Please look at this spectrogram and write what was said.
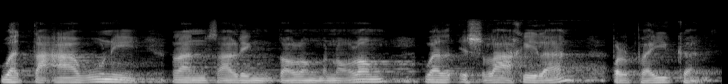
wa ta'awuni lan saling tolong menolong wal islahilan perbaikan.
